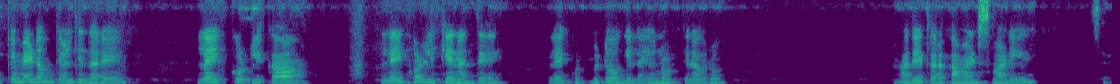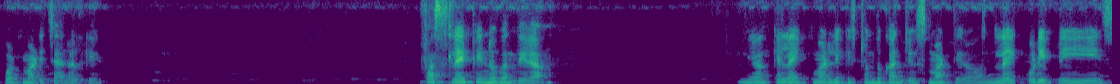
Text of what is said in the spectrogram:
ಓಕೆ ಮೇಡಮ್ ತಿಳ್ತಿದ್ದಾರೆ ಲೈಕ್ ಕೊಡ್ಲಿಕ್ಕಾ ಲೈಕ್ ಕೊಡ್ಲಿಕ್ಕೆ ಏನಂತೆ ಲೈಕ್ ಕೊಟ್ಬಿಟ್ಟು ಹೋಗಿಲ್ಲ ಇವ್ ಅವರು ಅದೇ ಥರ ಕಮೆಂಟ್ಸ್ ಮಾಡಿ ಸಪೋರ್ಟ್ ಮಾಡಿ ಚಾನಲ್ಗೆ ಫಸ್ಟ್ ಲೈಕ್ ಇನ್ನೂ ಬಂದಿಲ್ಲ ಯಾಕೆ ಲೈಕ್ ಮಾಡ್ಲಿಕ್ಕೆ ಇಷ್ಟೊಂದು ಕನ್ಫ್ಯೂಸ್ ಮಾಡ್ತಿರೋ ಒಂದು ಲೈಕ್ ಕೊಡಿ please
